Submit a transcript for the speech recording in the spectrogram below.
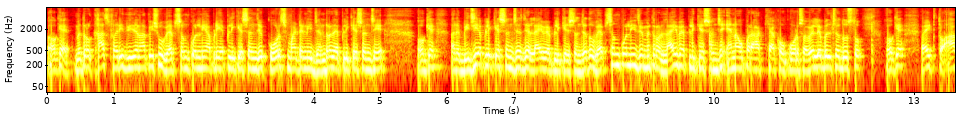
ઓકે મિત્રો, ખાસ ફરીથી ધ્યાન આપીશું વેબ સંકુલની આપણી એપ્લિકેશન જે કોર્સ માટેની જનરલ એપ્લિકેશન છે. ઓકે અને બીજી એપ્લિકેશન છે જે લાઈવ એપ્લિકેશન છે. તો વેબ સંકુલની જે મિત્રો લાઈવ એપ્લિકેશન છે, એના ઉપર આખે આખો કોર્સ અવેલેબલ છે દોસ્તો. ઓકે રાઈટ તો આ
